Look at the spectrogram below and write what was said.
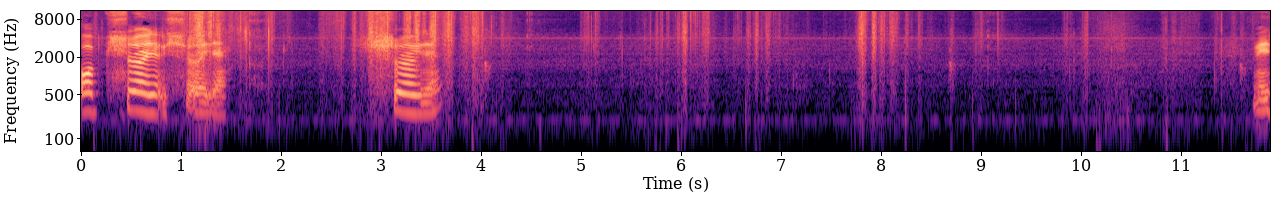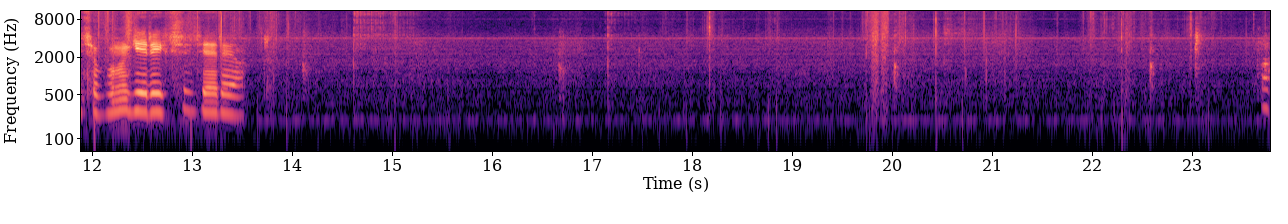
Hop şöyle şöyle. Şöyle. Neyse bunu gereksiz yere yaptım. Ah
